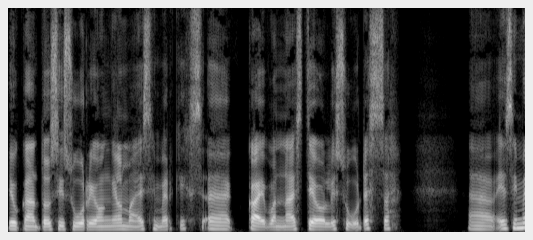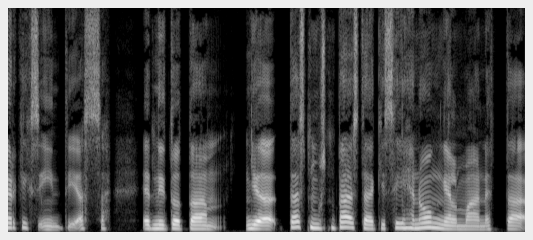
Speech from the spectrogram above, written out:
joka on tosi suuri ongelma esimerkiksi ää, kaivannaisteollisuudessa, ää, esimerkiksi Intiassa. Et niin tota, ja tästä minusta päästäänkin siihen ongelmaan, että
